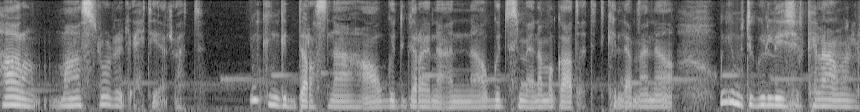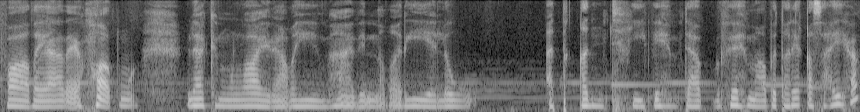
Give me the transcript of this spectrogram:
هرم ماسلو للاحتياجات يمكن قد درسناها وقد قرينا عنها وقد سمعنا مقاطع تتكلم عنها ويمكن تقول ليش الكلام الفاضي هذا يا فاطمة؟ لكن والله العظيم هذه النظرية لو أتقنت فهمتها فهمها بطريقة صحيحة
